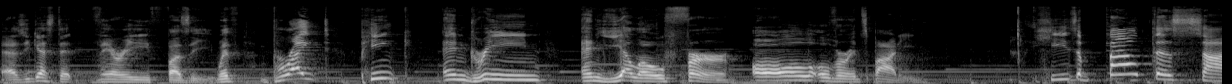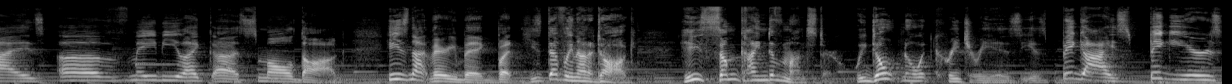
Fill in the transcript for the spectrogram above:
as you guessed it, very fuzzy with bright pink and green and yellow fur all over its body. He's about the size of maybe like a small dog. He's not very big, but he's definitely not a dog. He's some kind of monster. We don't know what creature he is. He has big eyes, big ears,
